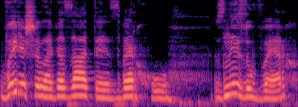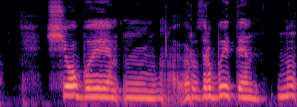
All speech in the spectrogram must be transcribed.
Вирішила в'язати зверху, знизу вверх, щоб розробити, ну,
